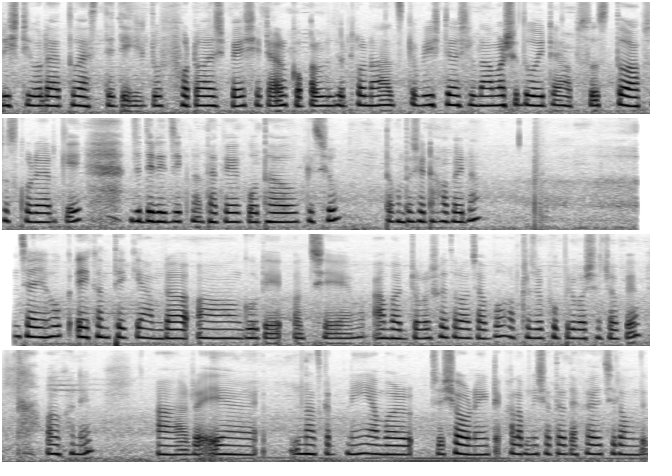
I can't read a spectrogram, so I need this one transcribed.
বৃষ্টি হলে এত অ্যাস্থেটিক একটু ফটো আসবে, সেটা আর কপাল জুটলো না। আজকে বৃষ্টি আসলো না, আমার শুধু ওইটা আফসোস। তো আফসোস করে আর কি, যদি রিজিক না থাকে কোথাও কিছু, তখন তো সেটা হবে না। যাই হোক, এখান থেকে আমরা ঘুরে হচ্ছে আবার জলাশয়তলা যাব। আপনার যে ফুপির বাসা যাবে ওখানে। আর নাচ কাট নেই। আবার স্মরণে একটা খালামনির সাথে দেখা হয়েছিল আমাদের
